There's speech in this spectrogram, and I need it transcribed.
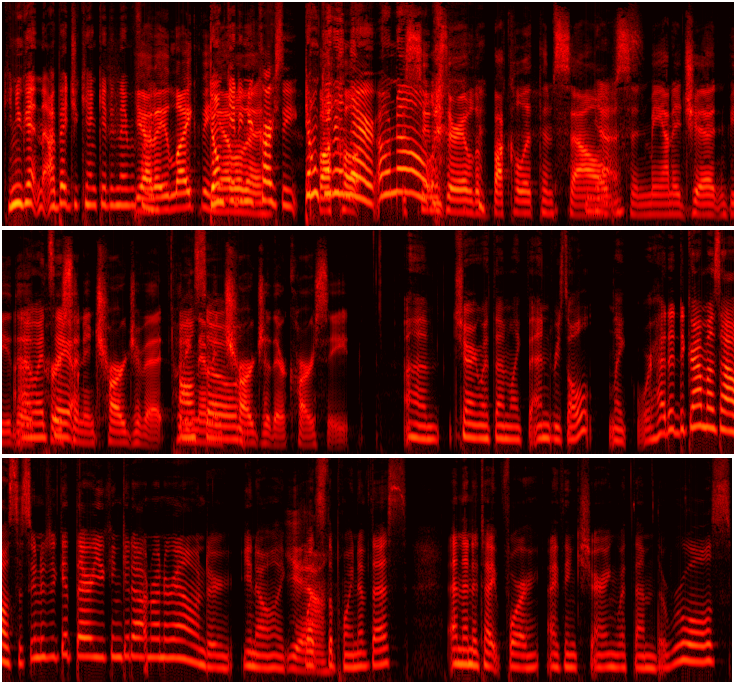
Can you get? In, I bet you can't get in there. Before yeah, they like being don't get in your car seat. Don't get in there. Oh no! As soon as they're able to buckle it themselves Yes. and manage it and be the person in charge of it, putting them in charge of their car seat. Um, sharing with them like the end result, like we're headed to grandma's house. As soon as we get there, you can get out and run around, or you know, like Yeah. what's the point of this? And then a type four, I think sharing with them the rules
